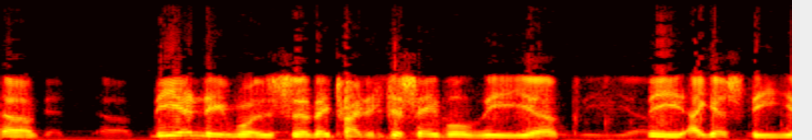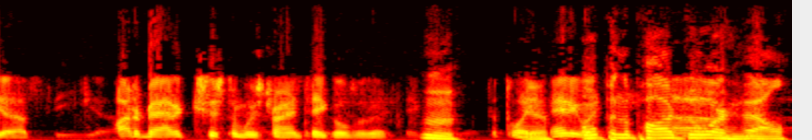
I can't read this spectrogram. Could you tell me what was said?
uh, the ending was uh, they tried to disable the uh, the I guess the uh, automatic system was trying to take over the Hmm. the plane. Yeah. Anyway, Open the pod door, um, Hal.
